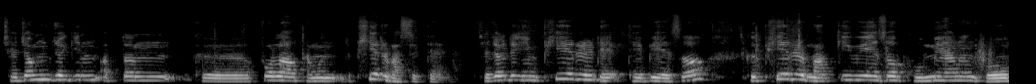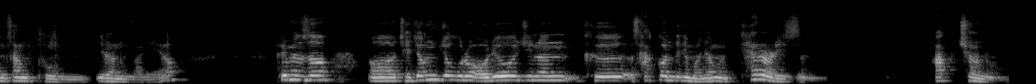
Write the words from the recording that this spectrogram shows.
재정적인 어떤 그 fallout 하면 피해를 봤을 때 재정적인 피해를 대, 대비해서 그 피해를 막기 위해서 구매하는 보험 상품이라는 말이에요. 그러면서 어, 재정적으로 어려워지는 그 사건들이 뭐냐면 테러리즘, 악천후,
